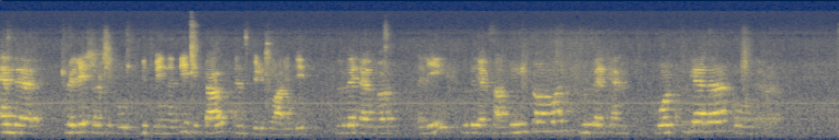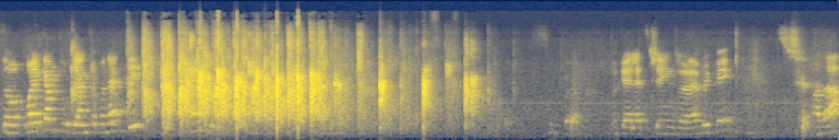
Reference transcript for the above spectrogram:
and the relationship between digital and spirituality. Do they have a link? Do they have something in common? Do they can work together or whatever? So welcome to Bianca Bonetti. Super. Okay, let's change uh, everything. Voila.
